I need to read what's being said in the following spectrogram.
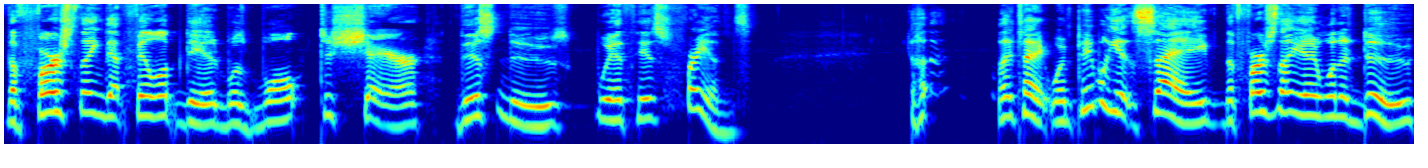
The first thing that Philip did was want to share this news with his friends. Let me tell you, when people get saved, the first thing they want to do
